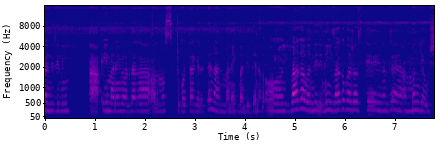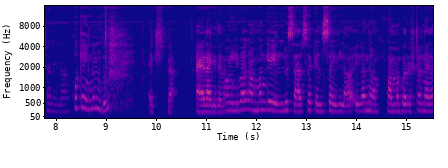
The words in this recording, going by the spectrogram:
ಬಂದಿದ್ದೀನಿ. ಈ ಮನೆ ನೋಡಿದಾಗ ಆಲ್ಮೋಸ್ಟ್ ಗೊತ್ತಾಗಿರುತ್ತೆ. ನಾನು ಮನೆಗೆ ಬಂದಿದ್ದೆ ನಾನು. ಇವಾಗ ಬಂದಿದ್ದೀನಿ. ಇವಾಗ ಬರೋದಕ್ಕೆ ಏನಂದರೆ ಅಮ್ಮಂಗೆ ಹುಷಾರಿಲ್ಲ. ಓಕೆ ಇನ್ನೊಂದು ಎಕ್ಸ್ಟ್ರಾ ಆ್ಯಡ್ ಆಗಿದೆ ನಾವು ಇವಾಗ ಅಮ್ಮಂಗೆ ಎಲ್ಲೂ ಸಾರಿಸೋ ಕೆಲಸ ಇಲ್ಲ. ಇಲ್ಲಾಂದ್ರೆ ಅಮ್ಮ ಅಮ್ಮ ಬರೋಷ್ಟರಲ್ಲಿ ನೆಲ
